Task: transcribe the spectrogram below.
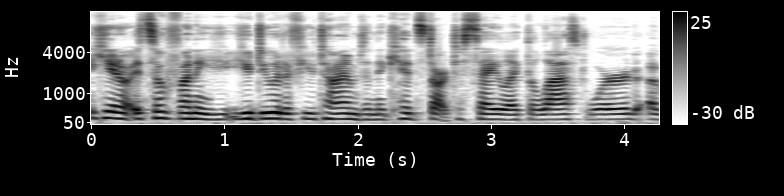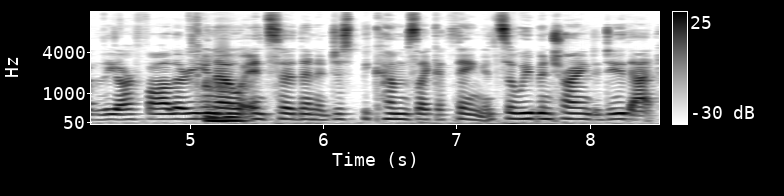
you know, it's so funny. You, you do it a few times, and the kids start to say like the last word of the Our Father, you know, uh-huh. and so then it just becomes like a thing, and so we've been trying to do that,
